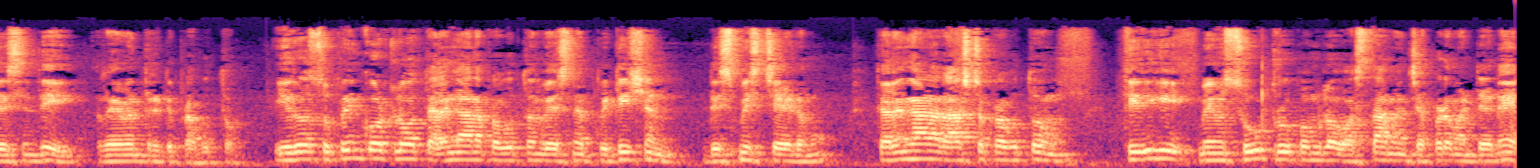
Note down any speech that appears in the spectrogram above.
చేసింది రేవంత్ రెడ్డి ప్రభుత్వం. ఈరోజు సుప్రీంకోర్టులో తెలంగాణ ప్రభుత్వం వేసిన పిటిషన్ డిస్మిస్ చేయడము తెలంగాణ రాష్ట్ర ప్రభుత్వం తిరిగి మేము సూట్ రూపంలో వస్తామని చెప్పడం అంటేనే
